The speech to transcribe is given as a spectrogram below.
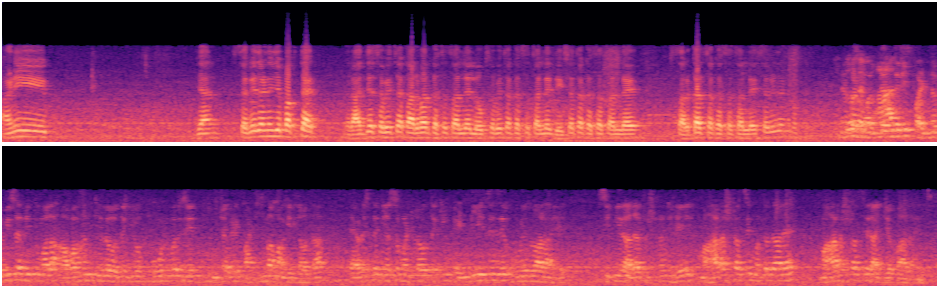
आणि ज्या सगळेजण जे बघतायत राज्यसभेचा कारभार कसं चाललाय लोकसभेचा कसं चाललंय देशाचा कसा चाललाय सरकारचा कसं चाललंय सगळेजण बघतात मध्यंतरी फडणवीसांनी तुम्हाला आवाहन केलं होतं किंवा फोनवर जे तुमच्याकडे पाठिंबा मागितला होता त्यावेळेस त्यांनी असं म्हटलं होतं की एनडीएचे जे उमेदवार आहेत सी पी राधाकृष्णन हे महाराष्ट्राचे मतदार आहेत महाराष्ट्राचे राज्यपाल आहेत.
